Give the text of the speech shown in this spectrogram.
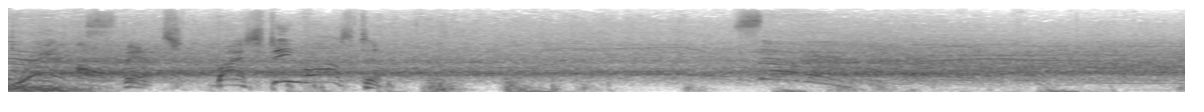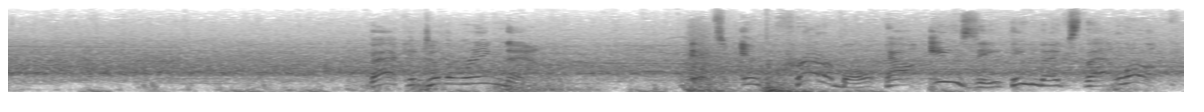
Great offense by Steve Austin. Back into the ring now. It's incredible how easy he makes that look.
